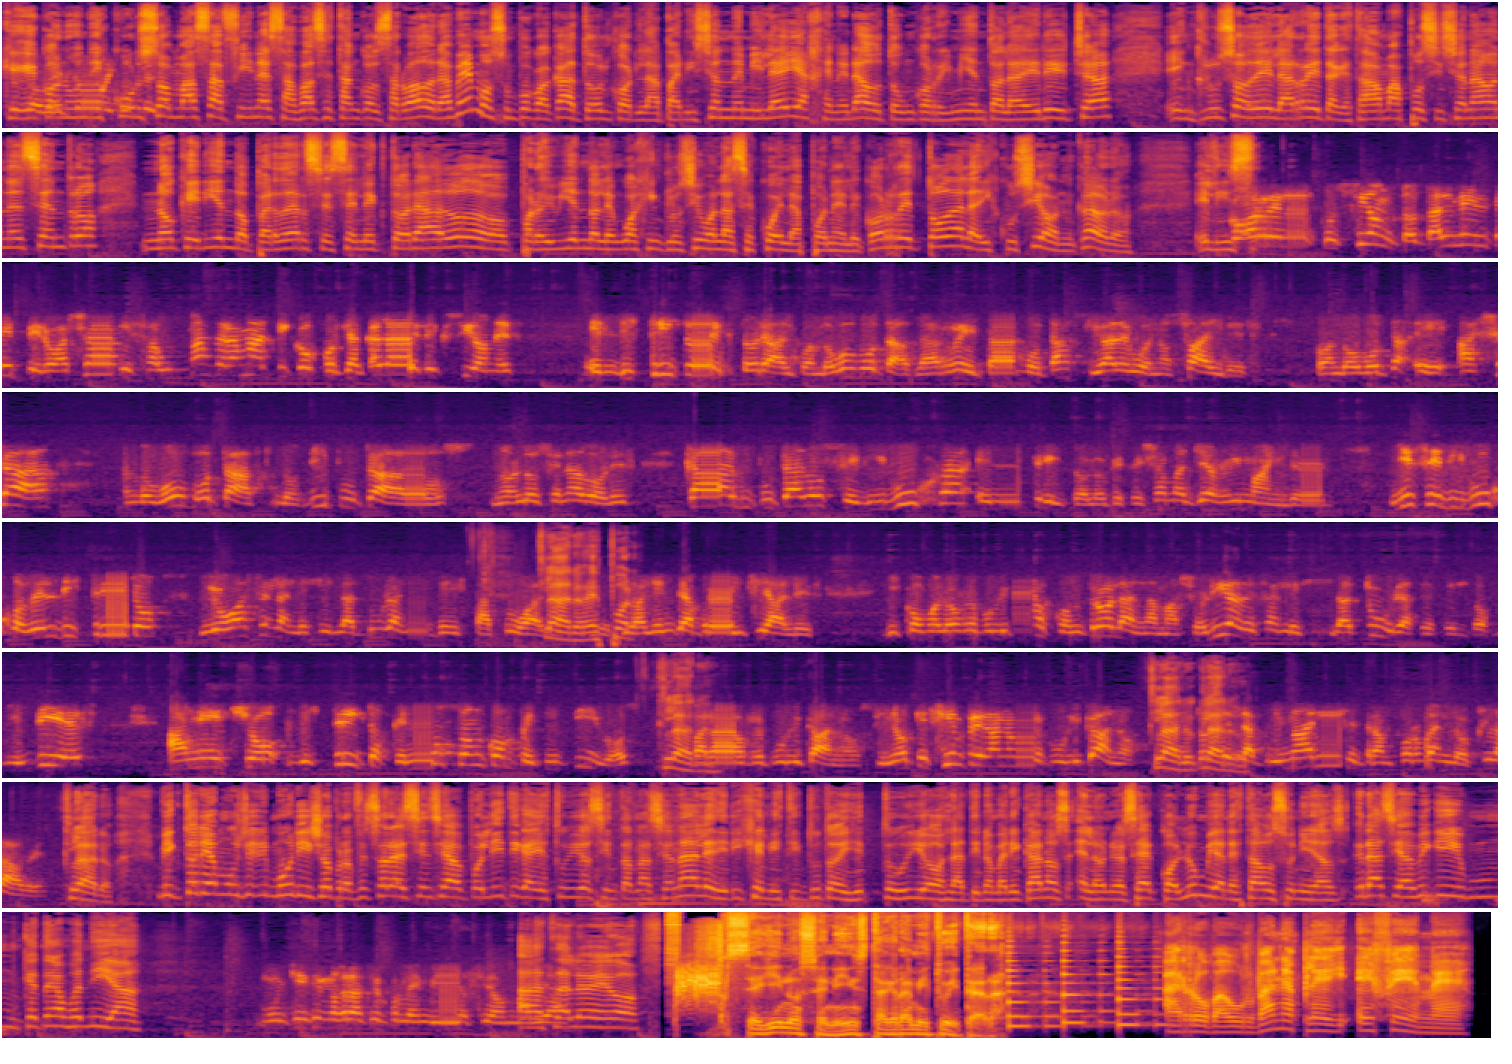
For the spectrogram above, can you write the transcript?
que con un discurso más afín a esas bases tan conservadoras. Vemos un poco acá, todo el cor- la aparición de Milei ha generado todo un corrimiento a la derecha, e incluso de la reta, que estaba más posicionado en el centro, no queriendo perderse ese electorado, prohibiendo el lenguaje inclusivo en las escuelas, ponele. Corre toda la discusión, claro. El corre la discusión totalmente, pero allá es aún más dramático porque acá las elecciones, el distrito electoral, cuando vos votás la reta, votás Ciudad de Buenos Aires. Cuando votás, eh, allá, cuando vos votás los diputados, no los senadores, cada diputado se dibuja el distrito, lo que se llama gerrymander. Y ese dibujo del distrito lo hacen las legislaturas de estatuales, Claro, es por- equivalente a provinciales. Y como los republicanos controlan la mayoría de esas legislaturas desde el 2010, han hecho distritos que no son competitivos Claro. para los republicanos, sino que siempre gana un republicano. Claro, Entonces claro. la primaria se transforma en lo clave. Claro. Victoria Muri- Murillo, profesora de Ciencia Política y Estudios Internacionales, dirige el Instituto de Estudios Latinoamericanos en la Universidad de Columbia en Estados Unidos. Gracias, Vicky. Que tengas buen día. Muchísimas gracias por la invitación. María. Hasta luego. Seguinos en Instagram y Twitter. Arroba Urbana Play FM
